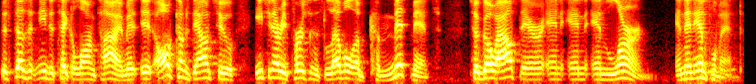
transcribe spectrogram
this doesn't need to take a long time it, it all comes down to each and every person's level of commitment to go out there and and and learn and then implement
